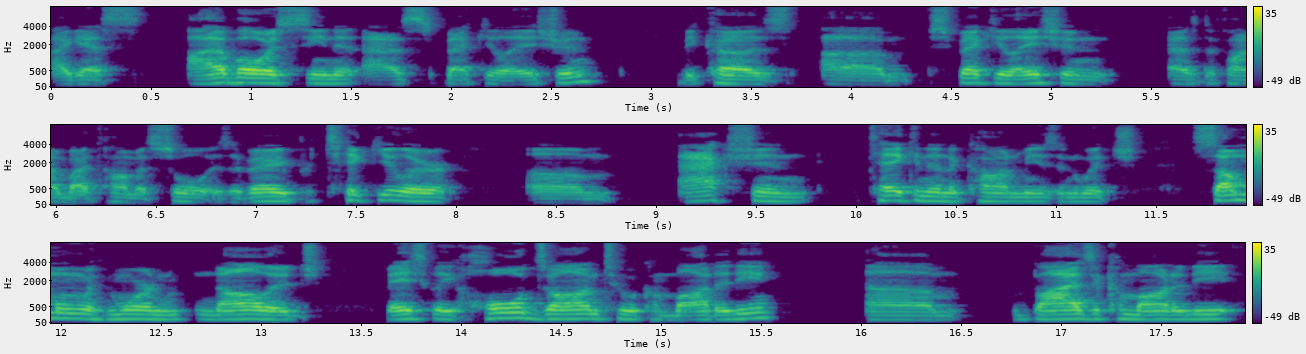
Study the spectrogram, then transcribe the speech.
I guess I've always seen it as speculation because um, speculation, as defined by Thomas Sowell, is a very particular um, action taken in economies in which someone with more knowledge basically holds on to a commodity, um, buys a commodity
